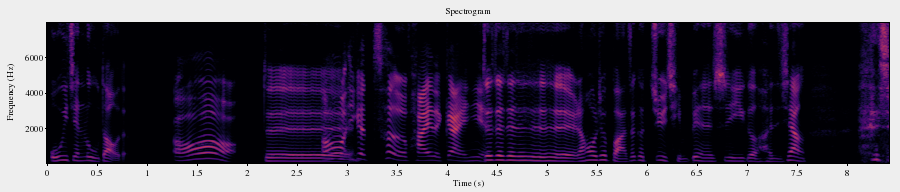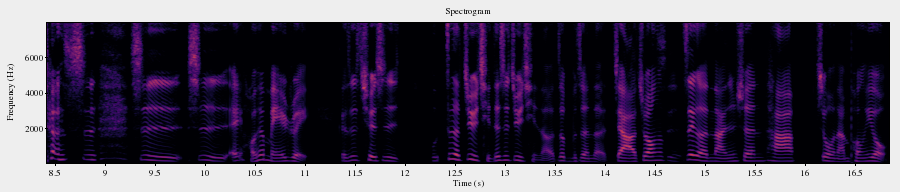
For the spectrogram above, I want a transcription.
无意间录到的哦。对，然后、哦、一个侧拍的概念。对对对对对对，然后就把这个剧情变成是一个很像，很像是是是哎，好像没蕊，可是却是我这个剧情，这是剧情啊，这不真的，假装这个男生他是我男朋友，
